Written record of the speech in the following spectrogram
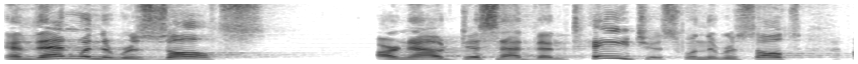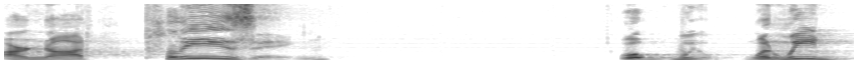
And then when the results are now disadvantageous, when the results are not pleasing, we, when we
